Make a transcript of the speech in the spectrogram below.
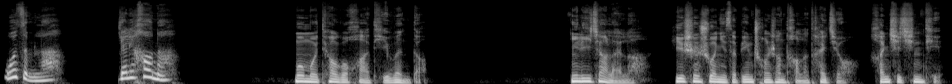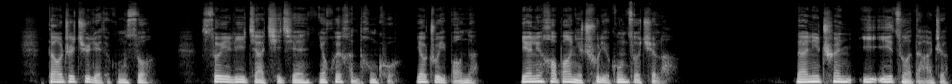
我怎么了？杨立浩呢？默默跳过话题问道：“你例假来了。”医生说你在病床上躺了太久，寒气侵体，导致剧烈的宫缩，所以例假期间你会很痛苦，要注意保暖。严凌浩帮你处理工作去了。南离川一一作答着，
